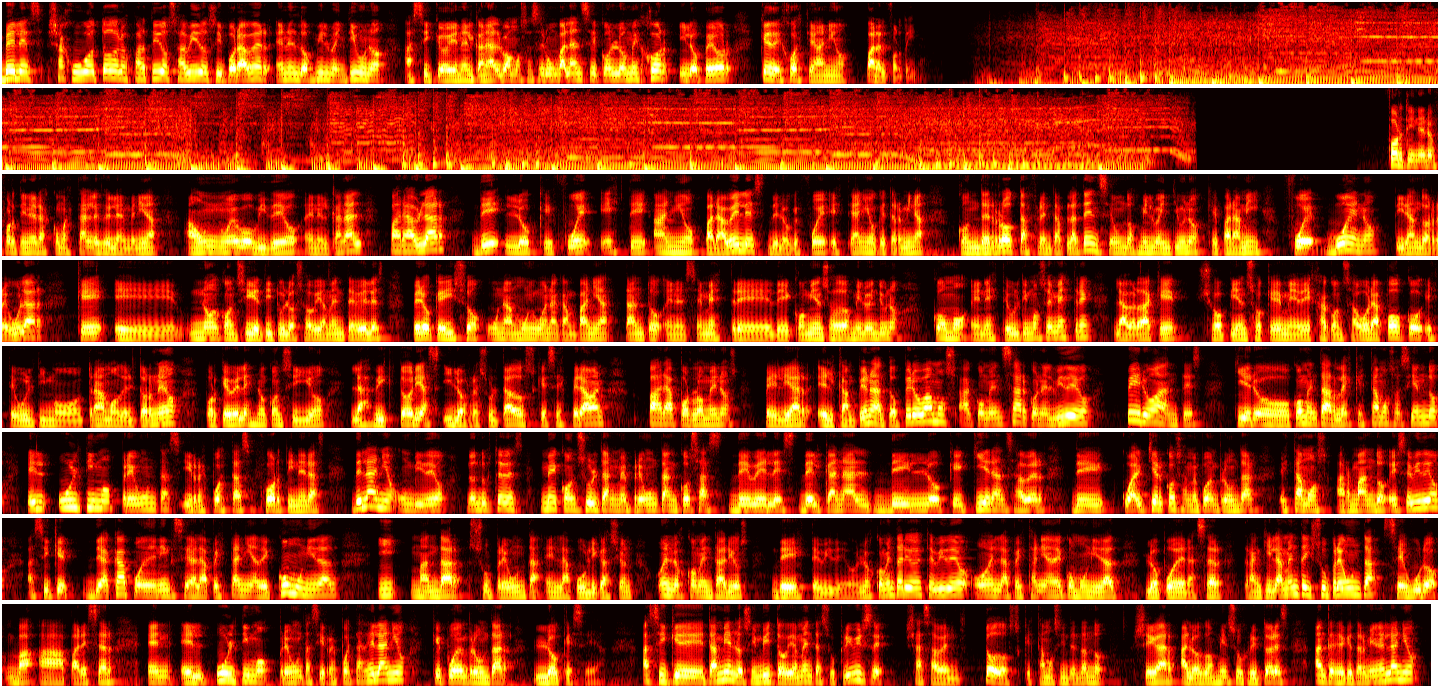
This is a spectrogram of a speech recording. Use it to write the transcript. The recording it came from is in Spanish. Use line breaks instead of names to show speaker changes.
Vélez ya jugó todos los partidos habidos y por haber en el 2021, así que hoy en el canal vamos a hacer un balance con lo mejor y lo peor que dejó este año para el Fortín. Fortineros, fortineras, ¿cómo están? Les doy la bienvenida a un nuevo video en el canal para hablar de lo que fue este año para Vélez, de lo que fue este año que termina con derrota frente a Platense, un 2021 que para mí fue bueno, tirando a regular, que eh, no consigue títulos obviamente Vélez, pero que hizo una muy buena campaña tanto en el semestre de comienzo de 2021 como en este último semestre. La verdad que yo pienso que me deja con sabor a poco este último tramo del torneo porque Vélez no consiguió las victorias y los resultados que se esperaban para por lo menos pelear el campeonato. Pero vamos a comenzar con el video, pero antes quiero comentarles que estamos haciendo el último preguntas y respuestas fortineras del año, un video donde ustedes me consultan, me preguntan cosas de Vélez, del canal, de lo que quieran saber, de cualquier cosa me pueden preguntar, estamos armando ese video, así que de acá pueden irse a la pestaña de comunidad y mandar su pregunta en la publicación o en los comentarios de este video. En los comentarios de este video o en la pestaña de comunidad lo pueden hacer tranquilamente y su pregunta seguro va a aparecer en el último preguntas y respuestas del año que pueden preguntar lo que sea. Así que también los invito obviamente a suscribirse, ya saben todos que estamos intentando llegar a los 2.000 suscriptores antes de que termine el año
